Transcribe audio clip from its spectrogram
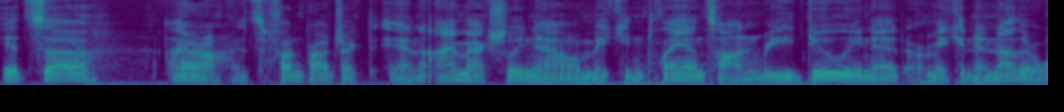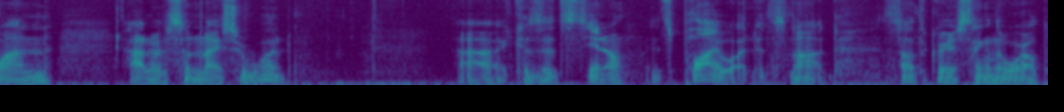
it's uh I don't know. It's a fun project, and I'm actually now making plans on redoing it or making another one out of some nicer wood because uh, it's you know it's plywood. It's not it's not the greatest thing in the world,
